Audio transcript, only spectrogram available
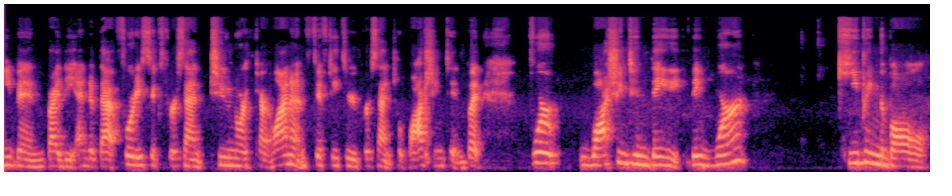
even by the end of that 46% to North Carolina and 53% to Washington. But for Washington, they they weren't keeping the ball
